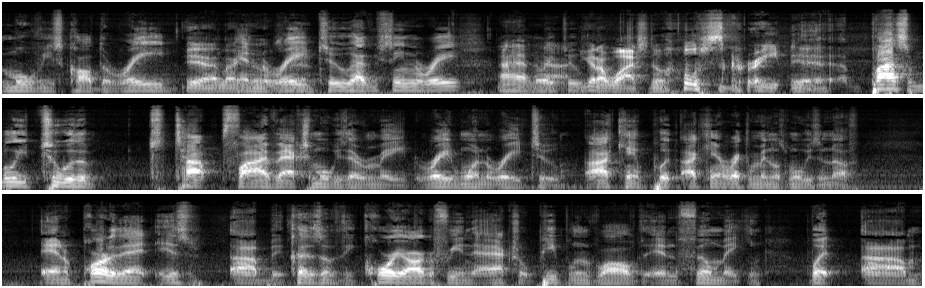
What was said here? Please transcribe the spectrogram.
movies called The Raid Yeah, I like and The Raid yeah. Two. Have you seen The Raid? I have The Raid not. Two? You gotta watch those. Great. Yeah. possibly two of the top five action movies ever made. Raid one to Raid two. I can't put I can't recommend those movies enough. And a part of that is uh, because of the choreography and the actual people involved in the filmmaking. But um,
